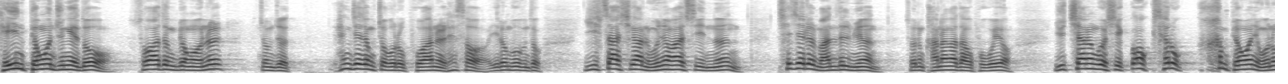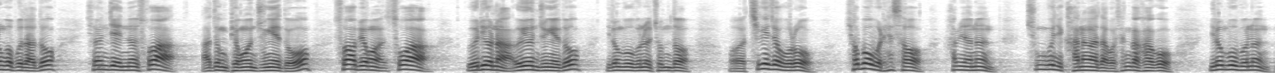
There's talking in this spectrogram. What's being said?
개인 병원 중에도 소아등 병원을 좀더 행재정적으로 보완을 해서 이런 부분도 24시간 운영할 수 있는 체제를 만들면 저는 가능하다고 보고요. 유치하는 것이 꼭 새로 큰 병원이 오는 것보다도 현재 있는 소아 아동 병원 중에도 소아 병원, 소아 의료나 의원 중에도 이런 부분을 좀더 어, 체계적으로 협업을 해서 하면은 충분히 가능하다고 생각하고 이런 부분은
